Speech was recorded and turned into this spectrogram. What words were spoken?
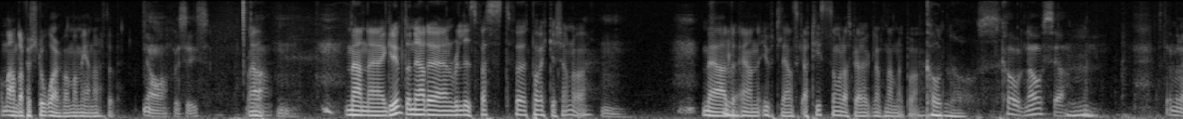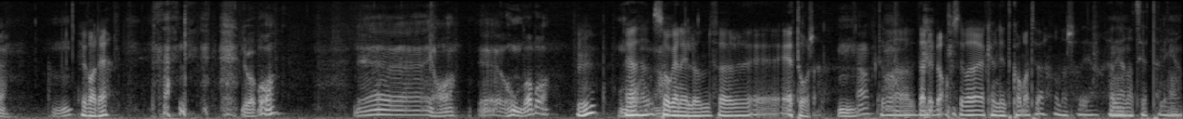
om andra förstår vad man menar typ. Ja, precis. Ja. Mm. Men eh, grymt, och ni hade en releasefest för ett par veckor sedan då? Mm. Med Mm. en utländsk artist som var där och spelade, jag har glömt namnet på. Cold Nose. Cold Nose ja. Mm. Stämmer det? Mm. Hur var det? Det var bra. Det, ja, eh, hon var bra. Mm. Hon var, Jag såg henne i Lund för eh, ett år sedan. Mm. Det var väldigt bra. Så var, jag kunde inte komma tyvärr. Annars hade jag, hade jag gärna sett henne igen.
